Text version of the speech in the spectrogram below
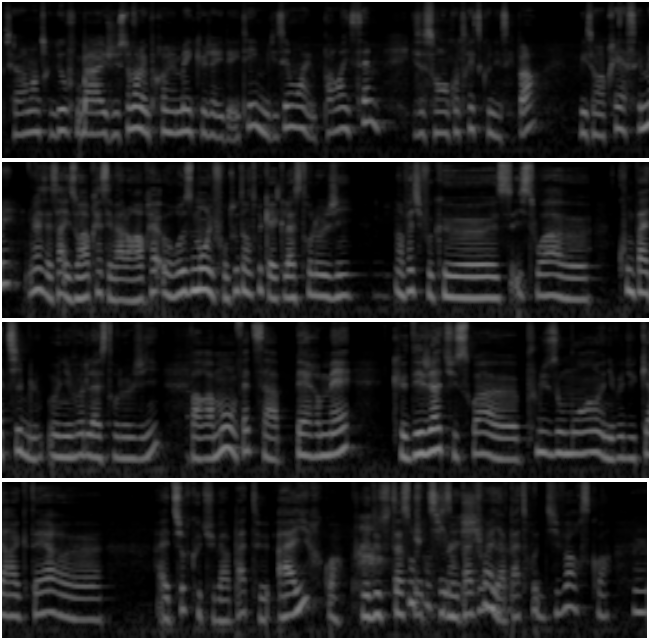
c'est vraiment un truc de ouf. Bah, justement, le premier mec que j'avais daté, il me disait, moi, mes parents, ils s'aiment. Ils se sont rencontrés, ils se connaissaient pas, mais ils ont appris à s'aimer. Ouais, c'est ça, ils ont appris. Mais alors après, heureusement, ils font tout un truc avec l'astrologie. En fait, il faut qu'ils soient euh, compatibles au niveau de l'astrologie. Apparemment, en fait, ça permet que déjà tu sois euh, plus ou moins au niveau du caractère euh, à être sûr que tu vas pas te haïr, quoi. Mais de toute façon, je pense qu'ils ont pas le choix. Il y a pas trop de divorce, quoi. Mm.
